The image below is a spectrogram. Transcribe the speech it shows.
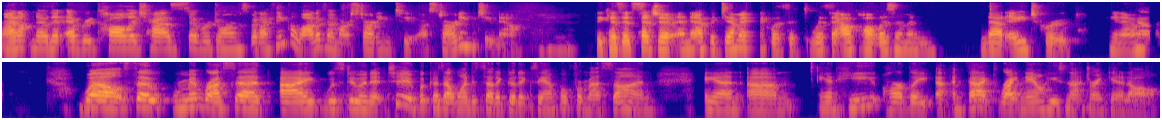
i don't know that every college has sober dorms but i think a lot of them are starting to are starting to now because it's such a, an epidemic with it with the alcoholism and that age group you know Yeah. Well, so remember I said I was doing it too because I wanted to set a good example for my son, and um, and he hardly, uh, in fact, right now he's not drinking at all,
